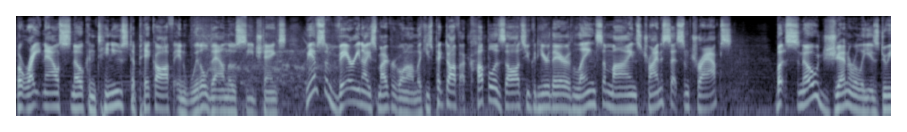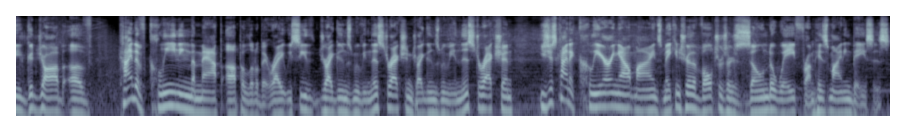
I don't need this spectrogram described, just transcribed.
But right now, Snow continues to pick off and whittle down those siege tanks. We have some very nice micro going on. Like he's picked off a couple of zealots you could hear there, laying some mines, trying to set some traps. But Snow generally is doing a good job of kind of cleaning the map up a little bit, right? We see Dragoons moving this direction, Dragoons moving in this direction. He's just kind of clearing out mines, making sure the vultures are zoned away from his mining bases.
